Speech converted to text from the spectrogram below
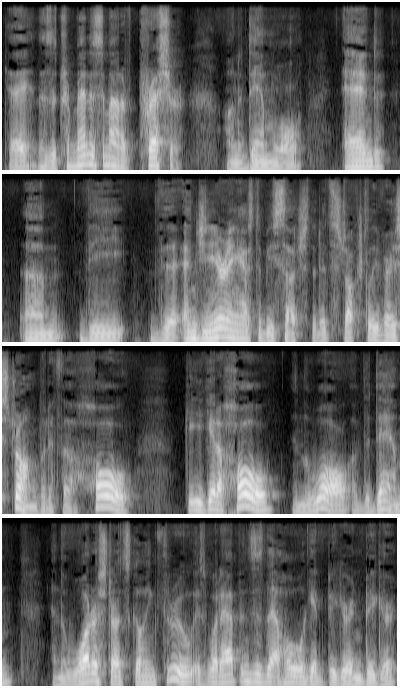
okay, there's a tremendous amount of pressure on a dam wall, and um, the the engineering has to be such that it's structurally very strong. But if a hole you get a hole in the wall of the dam and the water starts going through, is what happens is that hole will get bigger and bigger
